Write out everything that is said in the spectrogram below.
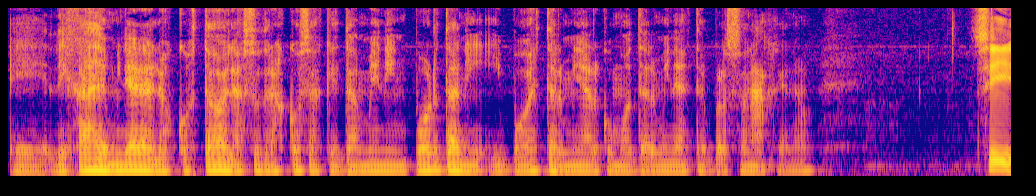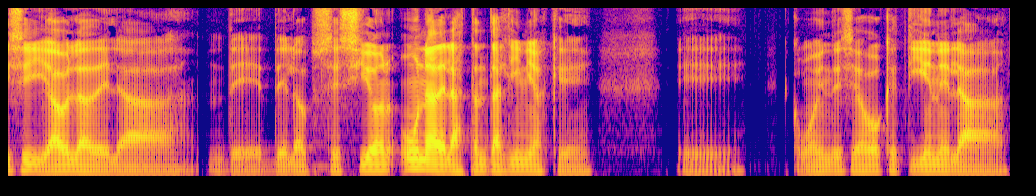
eh, dejas de mirar a los costados las otras cosas que también importan y, y podés terminar como termina este personaje, ¿no? Sí, sí, habla de la, de, la obsesión, una de las tantas líneas que, eh, como bien decías vos, que tiene la,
